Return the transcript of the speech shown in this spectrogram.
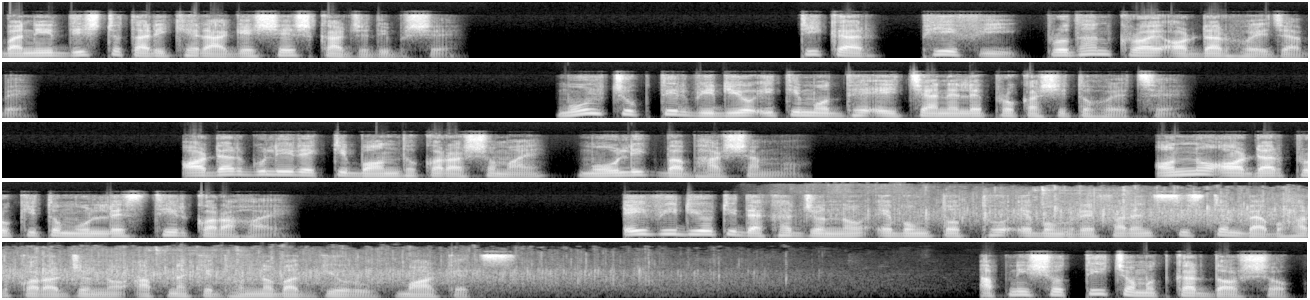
বা নির্দিষ্ট তারিখের আগে শেষ কার্যদিবসে। টিকার ফিএফই প্রধান ক্রয় অর্ডার হয়ে যাবে। মূল চুক্তির ভিডিও ইতিমধ্যে এই চ্যানেলে প্রকাশিত হয়েছে। অর্ডারগুলির একটি বন্ধ করার সময় মৌলিক বা ভারসাম্য। অন্য অর্ডার প্রকৃত মূল্যে স্থির করা হয়। এই ভিডিওটি দেখার জন্য এবং তথ্য এবং রেফারেন্স সিস্টেম ব্যবহার করার জন্য আপনাকে ধন্যবাদ গিউরু মার্কেটস। আপনি সত্যিই চমৎকার দর্শক।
